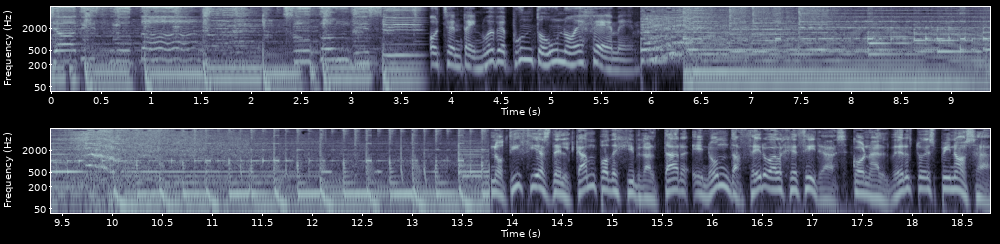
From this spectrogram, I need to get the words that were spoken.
ya disfrutar su condición. 89.1 FM. Noticias del campo de Gibraltar en Onda Cero Algeciras con Alberto Espinosa.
